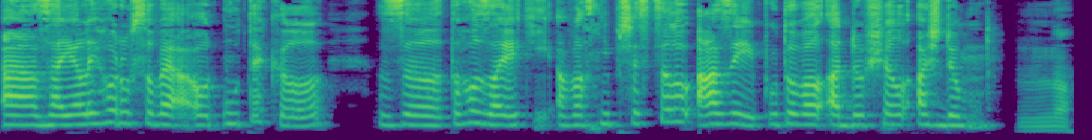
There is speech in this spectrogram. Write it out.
a zajali ho Rusové a on utekl z toho zajetí a vlastně přes celou Asii putoval a došel až domů. No,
